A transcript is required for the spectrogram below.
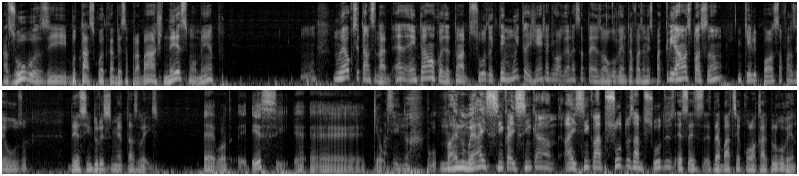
as ruas e botar as coisas de cabeça para baixo, nesse momento, não é o que você está na cidade. É, então é uma coisa tão absurda que tem muita gente advogando essa tese. Ó, o governo está fazendo isso para criar uma situação em que ele possa fazer uso desse endurecimento das leis. É, esse é, é, é, que é o. Assim, não, mas não é AI-5, AI-5, AI-5 é absurdos, absurdos esse, esse, debate ser colocado pelo governo.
